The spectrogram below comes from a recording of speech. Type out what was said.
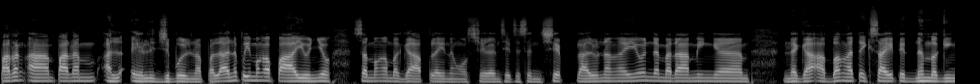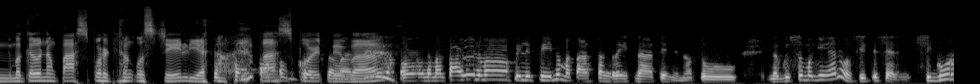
parang ah, parang eligible na pala. Ano po yung mga payo nyo sa mga mag apply ng Australian citizenship? Lalo na ngayon na maraming um, nag-aabang at excited na maging magkaroon ng passport ng Australia. passport, di ba? Oo naman tayo ng mga Pilipino mataas ang rate natin you know to na gusto maging ano citizen. Siguro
